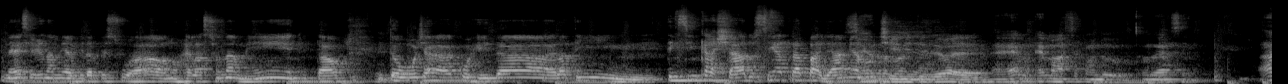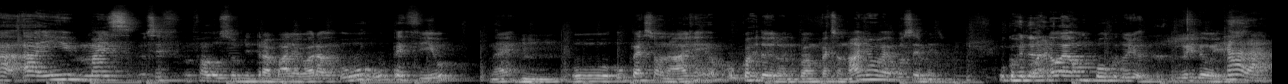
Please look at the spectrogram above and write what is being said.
né? Seja na minha vida pessoal, no relacionamento e tal. Então hoje a corrida ela tem, tem se encaixado sem atrapalhar a minha Sem rotina, atrapalhar. entendeu? É. É, é massa quando, quando é assim. Ah, aí, mas você falou sobre trabalho agora, o, o perfil, né? Hum. O, o personagem, o corredor irônico é um personagem ou é você mesmo? O corredor Ou é um pouco do- dos dois? Cara,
